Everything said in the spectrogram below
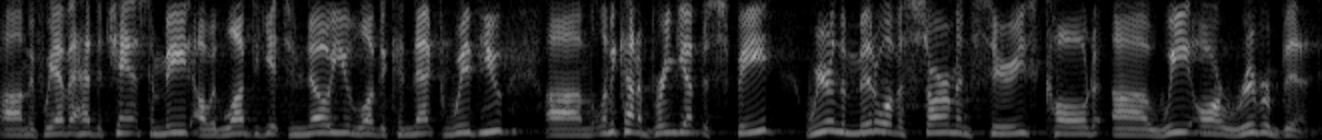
Um, if we haven't had the chance to meet, I would love to get to know you, love to connect with you. Um, let me kind of bring you up to speed. We're in the middle of a sermon series called uh, We Are Riverbend.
